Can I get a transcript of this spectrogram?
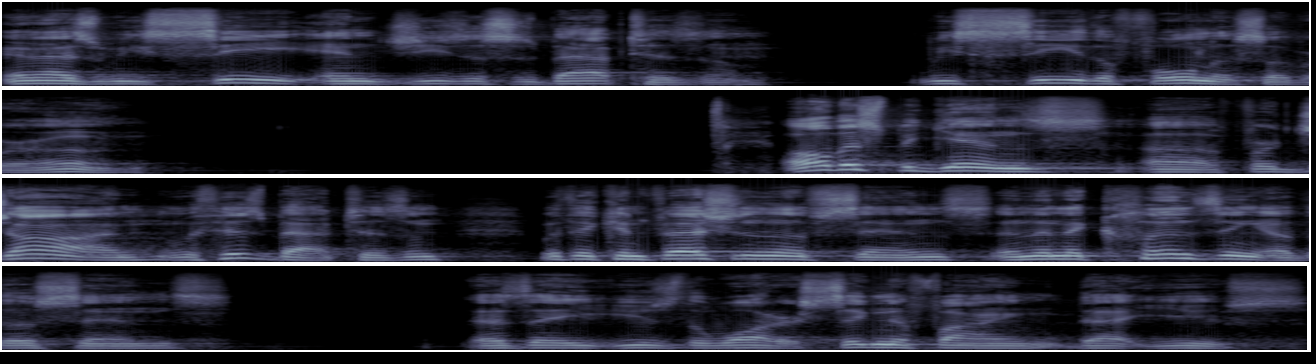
And as we see in Jesus' baptism, we see the fullness of our own. All this begins uh, for John with his baptism with a confession of sins and then a cleansing of those sins as they use the water, signifying that use,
